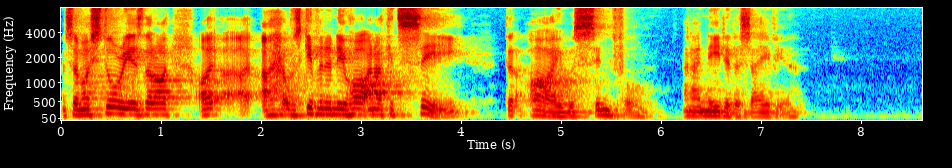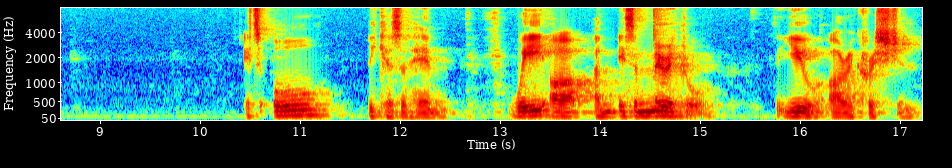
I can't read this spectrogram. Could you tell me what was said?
And so my story is that I, I, I, I was given a new heart and I could see that I was sinful and I needed a savior. It's all because of him. We are, um, it's a miracle that you are a Christian.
